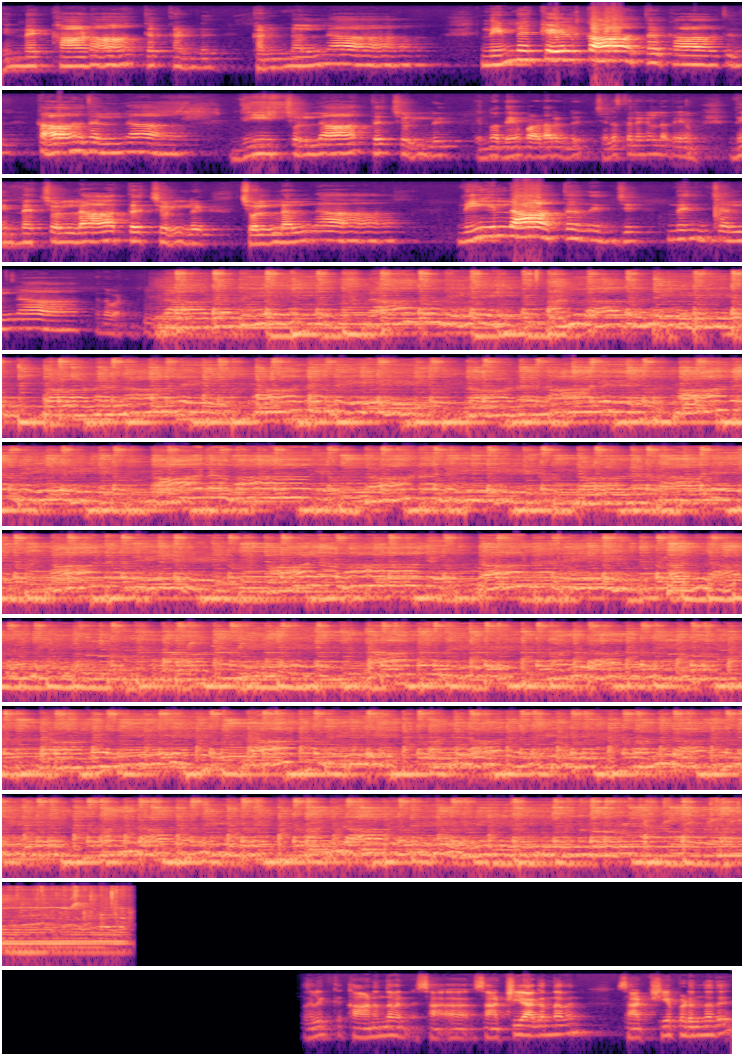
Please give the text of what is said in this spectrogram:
നിന്നെ കാണാത്ത കണ്ണ് കണ്ണല്ല. നിന്നെ കേൾക്കാത്ത കാത് കാതല്ല. നീ ചൊല്ലാത്ത ചൊല്ല് എന്നും അദ്ദേഹം പാടാറുണ്ട്. ചില സ്ഥലങ്ങളിൽ അദ്ദേഹം നിന്നെ ചൊല്ലാത്ത ചൊല്ല് ചൊല്ലല്ല. നീല്ലാത്ത നെഞ്ച് നെഞ്ചല്ല എന്ന പാട്ടുണ്ട് അതിൽ കാണുന്നവൻ സാ- സാക്ഷിയാകുന്നവൻ സാക്ഷ്യപ്പെടുന്നത്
